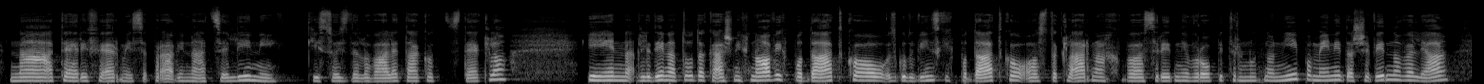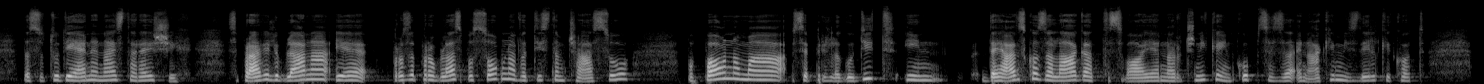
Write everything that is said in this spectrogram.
na terifermi, se pravi na celini, ki so izdelovale tako steklo. In glede na to, da kakšnih novih podatkov, zgodovinskih podatkov o steklarnah v Srednji Evropi trenutno ni, pomeni, da še vedno velja, da so tudi ene najstarejših. Se pravi, Ljubljana je pravzaprav bila sposobna v tistem času popolnoma se prilagoditi in dejansko zalagati svoje naročnike in kupce z enakimi izdelki kot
